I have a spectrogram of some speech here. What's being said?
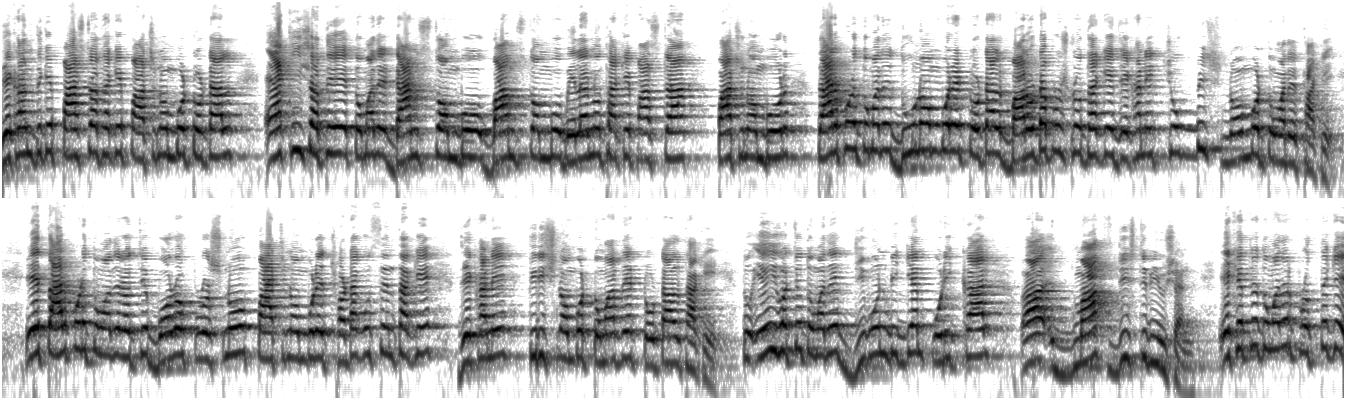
যেখান থেকে পাঁচটা থাকে, পাঁচ নম্বর টোটাল একই সাথে তোমাদের ডান স্তম্ভ, বাম স্তম্ভ মেলানো থাকে পাঁচটা, পাঁচ নম্বর। তারপরে তোমাদের দু নম্বরের টোটাল বারোটা প্রশ্ন থাকে, যেখানে চব্বিশ নম্বর তোমাদের থাকে। এ তারপরে তোমাদের হচ্ছে বড় প্রশ্ন, পাঁচ নম্বরের ছটা কোশ্চেন থাকে, যেখানে তিরিশ নম্বর তোমাদের টোটাল থাকে। তো এই হচ্ছে তোমাদের জীবন বিজ্ঞান পরীক্ষার মার্কস ডিস্ট্রিবিউশন এক্ষেত্রে তোমাদের প্রত্যেকে,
